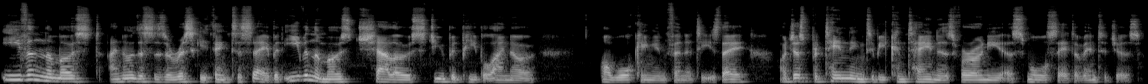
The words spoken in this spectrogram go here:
Even the most, I know this is a risky thing to say, but even the most shallow, stupid people I know are walking infinities. They are just pretending to be containers for only a small set of integers.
